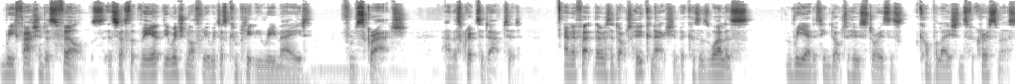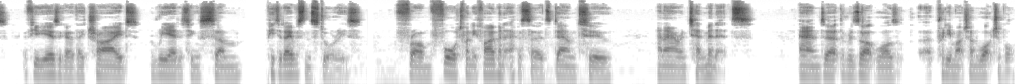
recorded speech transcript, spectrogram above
refashioned as films. It's just that the the original three were just completely remade from scratch, and the scripts adapted. And in fact, there is a Doctor Who connection because, as well as re-editing Doctor Who stories as compilations for Christmas, a few years ago they tried re-editing some Peter Davison stories from four 25-minute episodes down to an hour and ten minutes, and uh, the result was pretty much unwatchable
